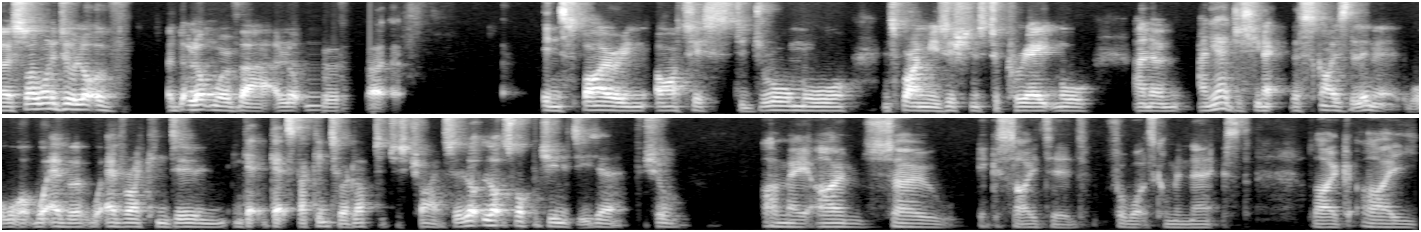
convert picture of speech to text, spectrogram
Uh, so I want to do a lot of a lot more of that, a lot more of uh, inspiring artists to draw more, inspiring musicians to create more. And um, and yeah, just you know, the sky's the limit. Whatever whatever I can do and, and get get stuck into, I'd love to just try. So lots of opportunities, yeah, for sure. Oh mate, I'm so excited for what's coming next. Like I,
